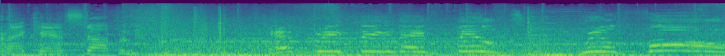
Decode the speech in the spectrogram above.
And I can't stop them. Everything they've built will fall!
